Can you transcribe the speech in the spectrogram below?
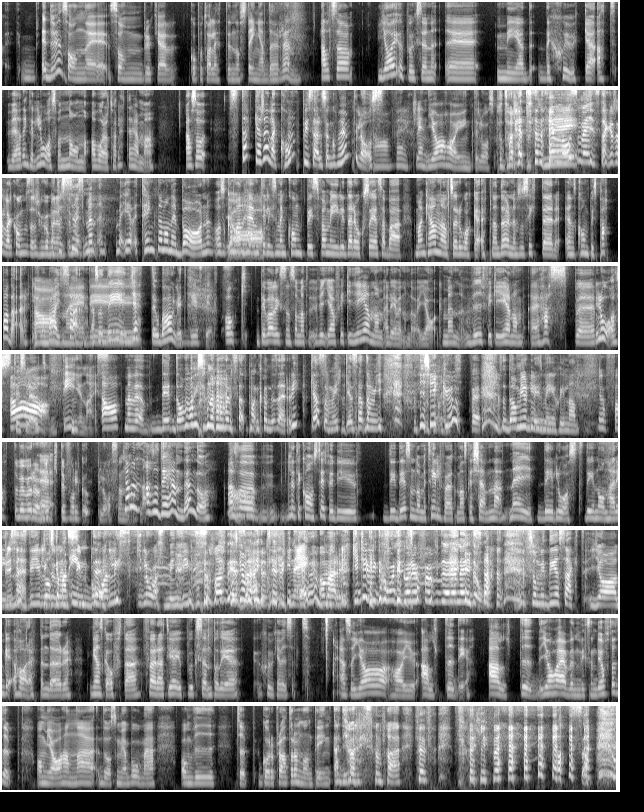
är du en sån eh, som brukar gå på toaletten och stänga dörren? Alltså, jag är uppvuxen eh, med det sjuka att vi hade inte lås på någon av våra toaletter hemma. Alltså, stackars alla kompisar som kom hem till oss. Ja, verkligen. Jag har ju inte låst på toaletten Nej. hemma hos mig. Stackars alla kompisar som kommer Ja, hem till mig. men, men jag, tänk när man är barn och så kommer man Ja. hem till liksom en kompis familj där det också är så bara, man kan alltså råka öppna dörren och så sitter ens kompis pappa där liksom Ja, och bajsar. nej, det- Alltså det är jätteobehagligt. Det är stelt. Och det var liksom som att vi, jag fick igenom, eller jag vet inte om det var jag, men vi fick igenom eh, hasplås till Ja, slut. det är ju nice. Ja, men vi, det, de var ju såna här så att man kunde så här rycka så mycket så att de gick, gick upp. Så de gjorde liksom ingen skillnad. Jag fattar, men vadå, Eh, ryckte folk upp låsen Ja men alltså det hände ändå. Alltså Ja. lite konstigt för det är ju det är det som de är till för, att man ska känna nej, det är låst, det är någon här inne. Precis, det är ju liksom ska man en inte. symbolisk låsning. Det är inte som att det är så man här, Nej, upp. om man rycker tillräckligt hårt det går få upp dörren ändå. Så med det sagt, jag har öppen dörr ganska ofta för att jag är uppvuxen på det sjuka viset. Alltså jag har ju alltid det. Alltid. Jag har även liksom, det är ofta typ om jag och Hanna då som jag bor med, om vi typ går och pratar om någonting, att jag liksom bara, "Men följ med. Alltså,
